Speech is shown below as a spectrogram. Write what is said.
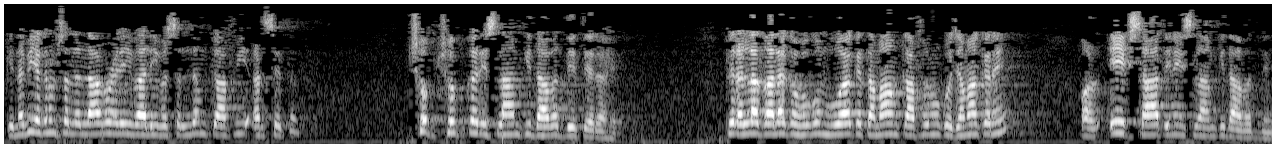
کہ نبی اکرم صلی اللہ علیہ وآلہ وسلم کافی عرصے تک چھپ چھپ کر اسلام کی دعوت دیتے رہے۔ پھر اللہ تعالیٰ کا حکم ہوا کہ تمام کافروں کو جمع کریں اور ایک ساتھ انہیں اسلام کی دعوت دیں۔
